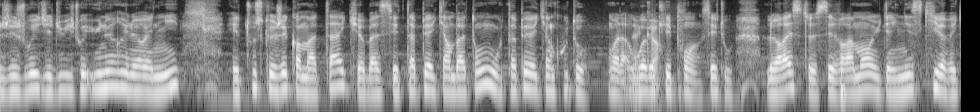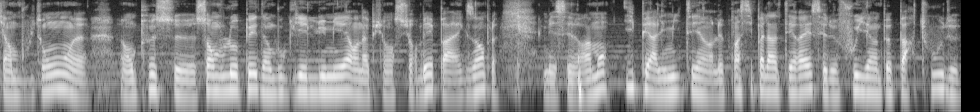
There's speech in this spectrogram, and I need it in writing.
j'ai joué, j'ai dû y jouer une heure, une heure et demie. Et tout ce que j'ai comme attaque, bah, c'est taper avec un bâton ou taper avec un couteau. Voilà, ou avec les poings, c'est tout. Le reste, c'est vraiment il y a une esquive avec un bouton. Euh, on peut s'envelopper d'un bouclier de lumière en appuyant sur B, par exemple. Mais c'est vraiment hyper limité. Hein. Le principal intérêt, c'est de fouiller un peu partout, de,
